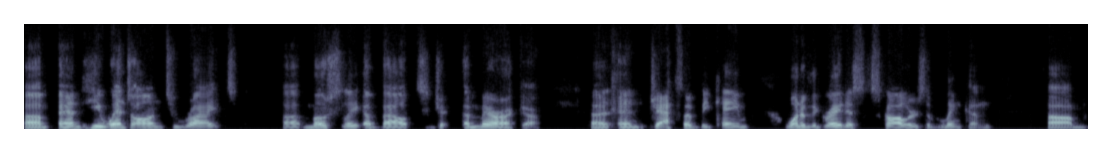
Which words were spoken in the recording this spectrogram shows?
Um, and he went on to write uh, mostly about J- America. Uh, and Jaffa became one of the greatest scholars of Lincoln um,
